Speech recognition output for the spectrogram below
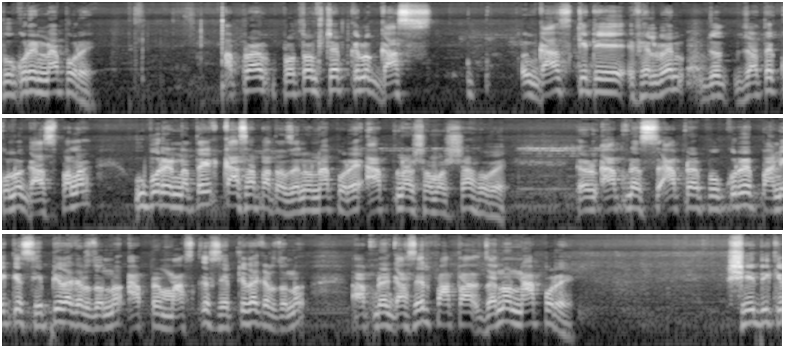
পুকুরে না পড়ে। আপনার প্রথম স্টেপ গেল গাছ গাছ কেটে ফেলবেন যাতে কোনো গাছপালা উপরের না থেকে কাঁচা পাতা যেন না পড়ে, আপনার সমস্যা হবে। কারণ আপনার আপনার পুকুরের পানিকে সেফটি রাখার জন্য, আপনার মাছকে সেফটি রাখার জন্য আপনার গাছের পাতা যেন না পড়ে, সেদিকে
